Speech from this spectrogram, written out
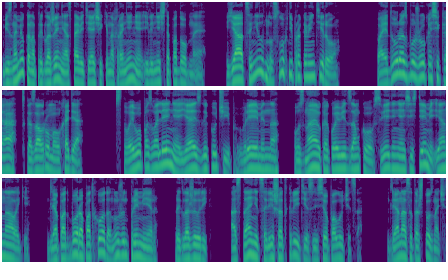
без намека на предложение оставить ящики на хранение или нечто подобное. Я оценил, но вслух не прокомментировал. «Пойду разбужу косяка», — сказал Рома, уходя. «С твоего позволения я извлеку чип, временно. Узнаю, какой вид замков, сведения о системе и аналоги. Для подбора подхода нужен пример, предложил Рик. Останется лишь открыть, если все получится. Для нас это что значит?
